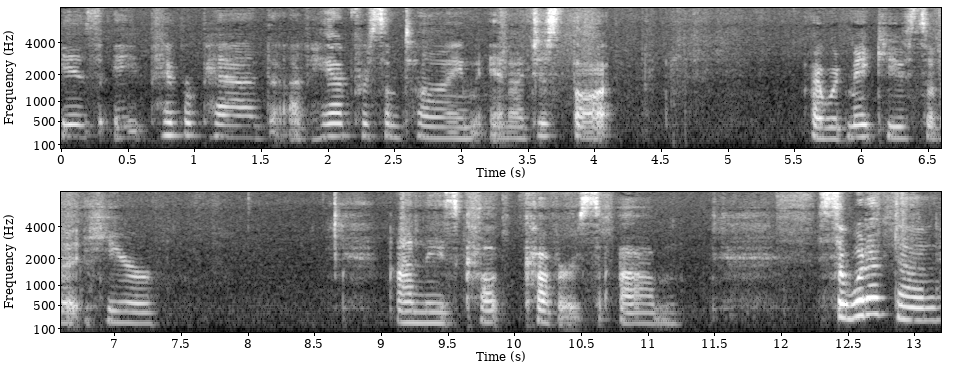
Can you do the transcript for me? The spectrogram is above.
is a paper pad that I've had for some time, and I just thought I would make use of it here on these co covers. Um, so what I've done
